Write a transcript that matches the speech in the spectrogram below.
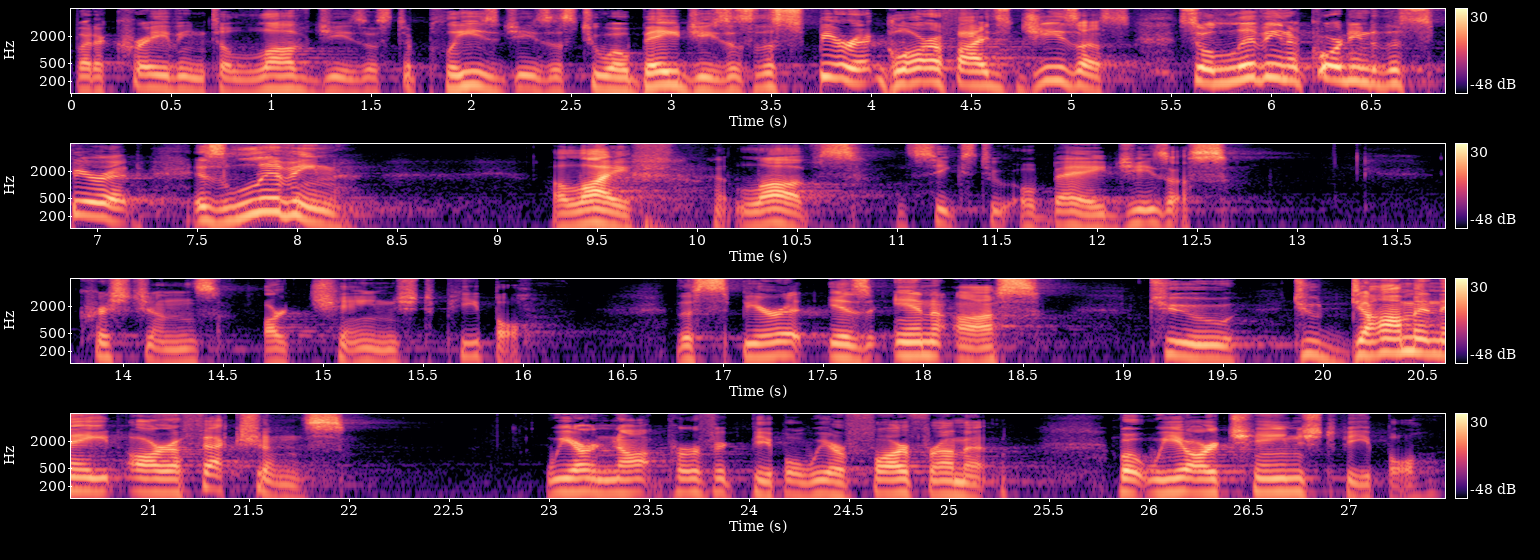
but a craving to love Jesus, to please Jesus, to obey Jesus. The Spirit glorifies Jesus. So living according to the Spirit is living a life that loves and seeks to obey Jesus. Christians are changed people. The Spirit is in us to to dominate our affections. We are not perfect people, we are far from it, but we are changed people.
